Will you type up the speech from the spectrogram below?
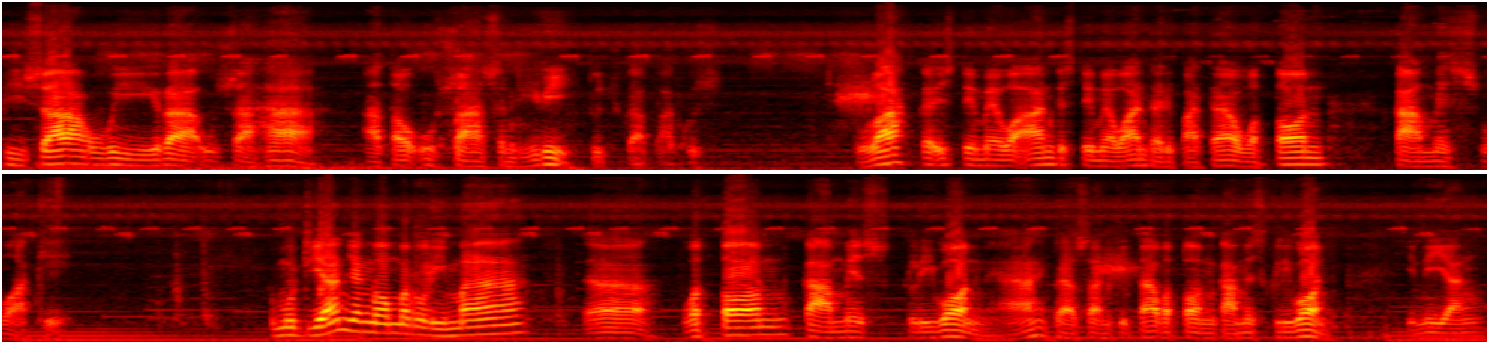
bisa wira usaha atau usaha sendiri itu juga bagus itulah keistimewaan keistimewaan daripada weton Kamis Wage Kemudian yang nomor 5 eh, weton Kamis Kliwon ya, bahasan kita weton Kamis Kliwon. Ini yang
